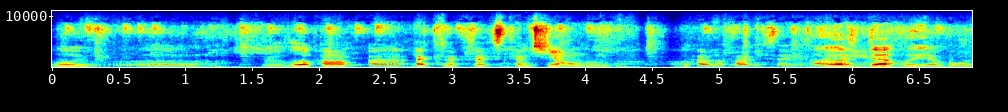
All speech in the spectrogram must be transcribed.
Lil, uh, Lil Pump, uh, Extension. How the fuck you say his oh, that's name? definitely your boy.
